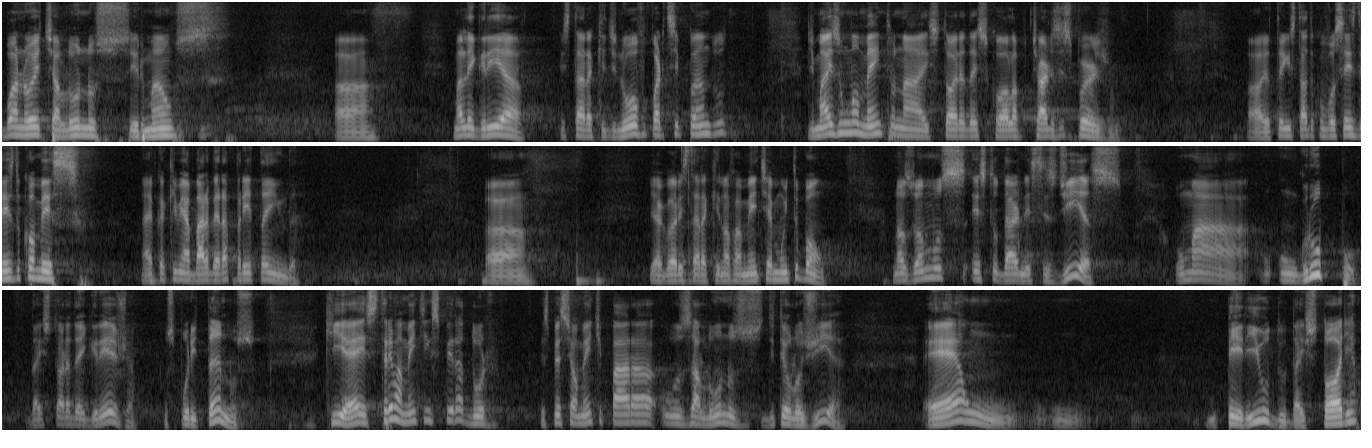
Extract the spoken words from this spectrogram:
Boa noite, alunos, irmãos. Ah, uma alegria estar aqui de novo participando de mais um momento na história da escola Charles Spurgeon. Ah, eu tenho estado com vocês desde o começo, na época que minha barba era preta ainda. Ah, e agora estar aqui novamente é muito bom. Nós vamos estudar nesses dias uma, um grupo da história da igreja, os puritanos, que é extremamente inspirador, especialmente para os alunos de teologia. É um, um, um período da história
